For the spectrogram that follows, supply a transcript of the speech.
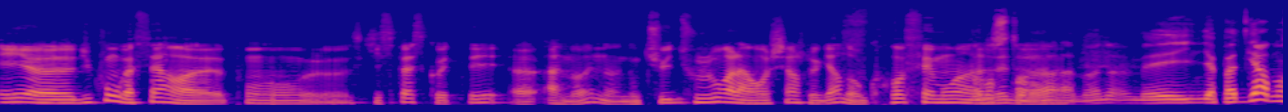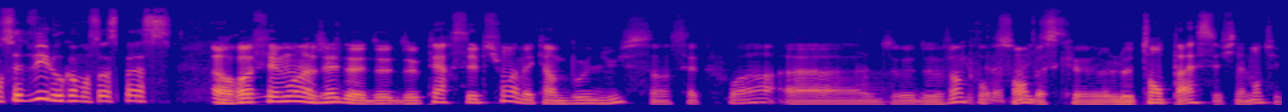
Et euh, du coup, on va faire euh, pour, euh, ce qui se passe côté Amon. Donc, tu es toujours à la recherche de garde. Donc, refais-moi un jet de, Amon. Mais il n'y a pas de garde dans cette ville ou comment ça se passe? Refais-moi un jet de, de- de perception avec un bonus hein, cette fois Ah, de, de que fait la 20% police parce que le temps passe et finalement tu,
